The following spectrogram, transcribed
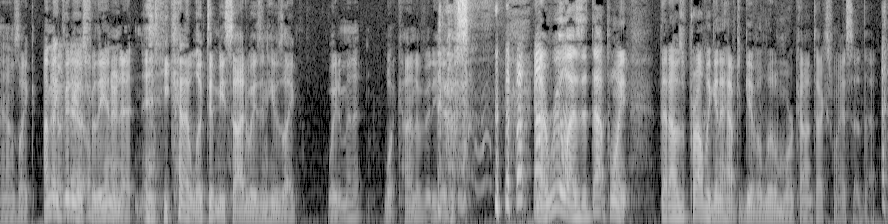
And I was like, "I make Oh, videos no. for the internet." And he kind of looked at me sideways, and he was like, "Wait a minute, what kind of videos?" and I realized at that point that I was probably going to have to give a little more context when I said that,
